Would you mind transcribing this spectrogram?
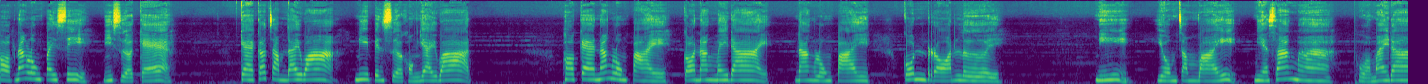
บอกนั่งลงไปสินี่เสือแก แกก็จำได้ว่า นี่เป็นเสือของยายวาด พอแกนั่งลงไป ก็นั่งไม่ได้ นั่งลงไป ก้นร้อนเลย นี่ โยมจำไว้ เมียสร้างมา ผัวไม่ได้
